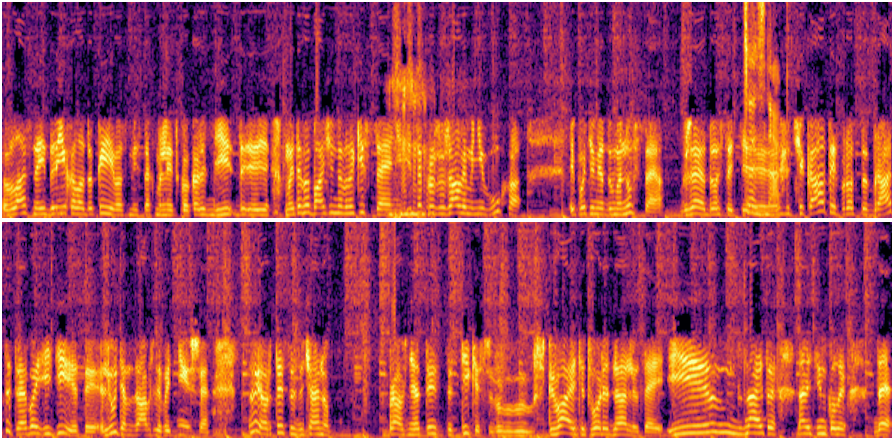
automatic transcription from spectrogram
власне, і доїхала до Києва з міста Хмельницького. Кажуть, «Ді- ди- ми тебе бачимо на великій сцені. І це прожужжали мені вуха. І потім я думаю, ну все, вже досить Це е, знак. чекати, просто брати треба і діяти. Людям завжди видніше. Ну і артисти, звичайно. Справжні артисти стільки співають і творять для людей. І знаєте, навіть інколи, де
